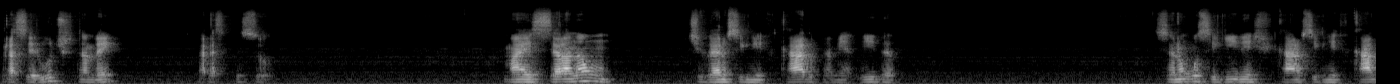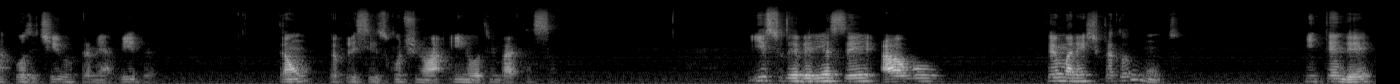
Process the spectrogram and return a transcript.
para ser útil também para essa pessoa. Mas se ela não tiver um significado para minha vida, se eu não conseguir identificar um significado positivo para minha vida, então eu preciso continuar em outra embarcação. Isso deveria ser algo permanente para todo mundo. Entender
